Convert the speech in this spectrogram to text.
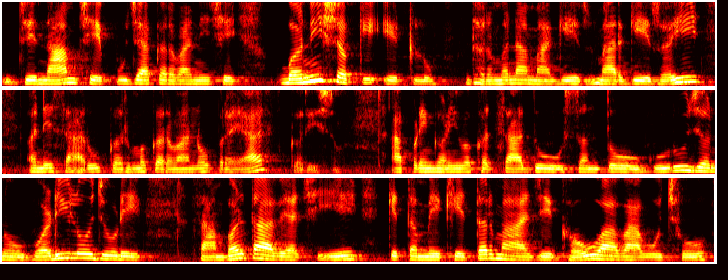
જે નામ છે, પૂજા કરવાની છે, બની શકે એટલું. ધર્મના માર્ગે માર્ગે રહી અને સારું કર્મ કરવાનો પ્રયાસ કરીશું. આપણે ઘણી વખત સાધુ, સંતો, ગુરુજનો, વડીલો જોડે સાંભળતા આવ્યા છીએ કે તમે ખેતરમાં આજે ઘઉં વાવો છો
